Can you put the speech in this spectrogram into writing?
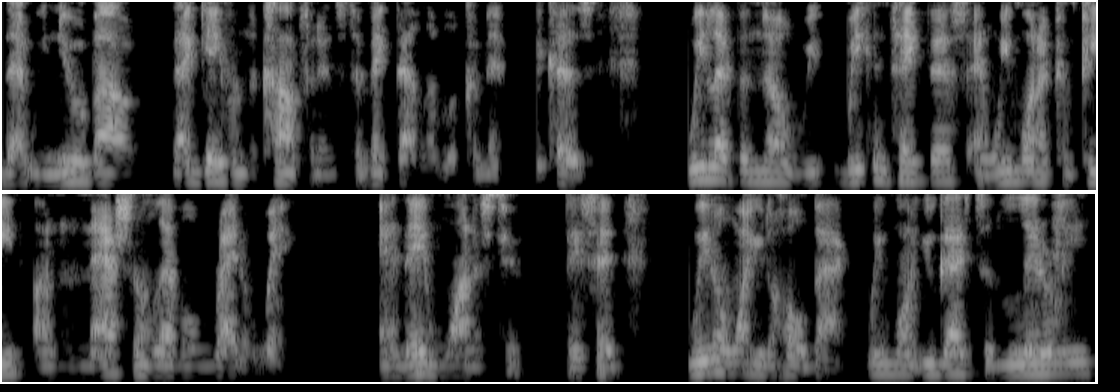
that we knew about that gave them the confidence to make that level of commitment because we let them know we, we can take this and we want to compete on a national level right away. And they want us to. They said we don't want you to hold back. We want you guys to literally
